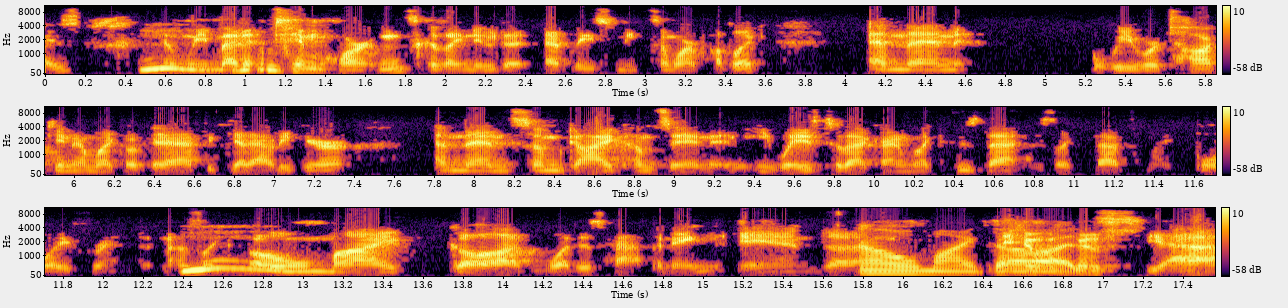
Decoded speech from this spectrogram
eyes. And we met at mm. Tim Hortons because I knew to at least meet somewhere public. And then we were talking. I'm like, okay, I have to get out of here. And then some guy comes in and he waves to that guy. I'm like, who's that? And he's like, that's my boyfriend. And I was like, oh my God, what is happening? And uh, Oh my God. was, yeah,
